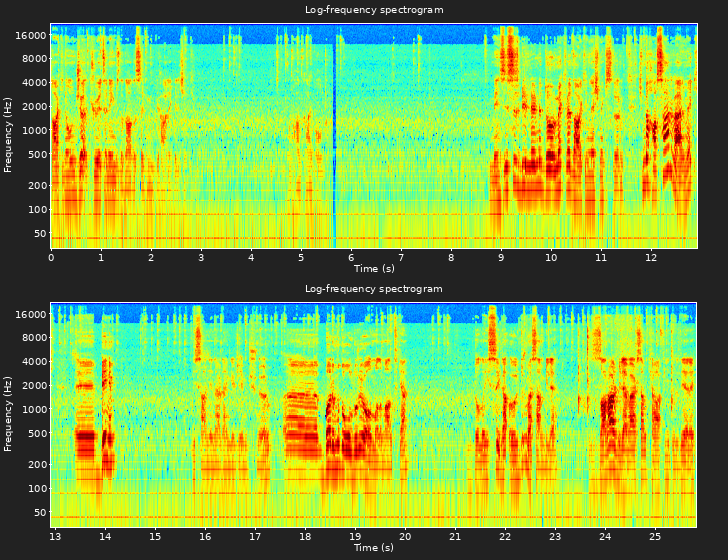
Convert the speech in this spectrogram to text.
Darkin olunca Q yeteneğimiz de daha da sevimli bir hale gelecek. Orhan kayboldu. Menzilsiz birilerini dövmek ve darkinleşmek istiyorum. Şimdi hasar vermek e, benim bir saniye nereden gireceğimi düşünüyorum. E, barımı dolduruyor olmalı mantıken. Dolayısıyla öldürmesem bile zarar bile versem kafidir diyerek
